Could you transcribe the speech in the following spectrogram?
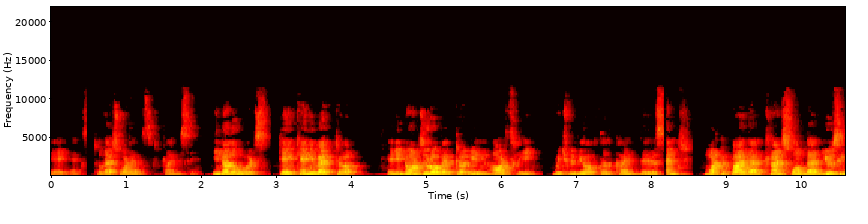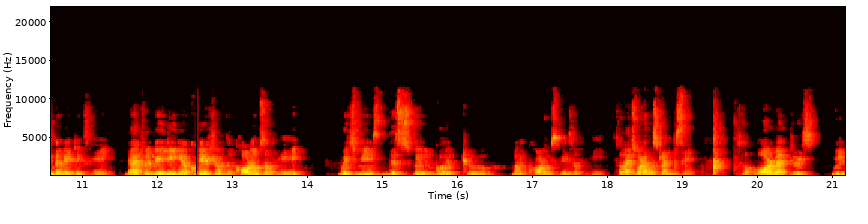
ax. So that's what I was trying to say. In other words, take any vector, any non-zero vector in R3, which will be of the kind this, and multiply that, transform that using the matrix A. That will be a linear combination of the columns of A, which means this will go to my column space of A. So that's what I was trying to say. So all vectors will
